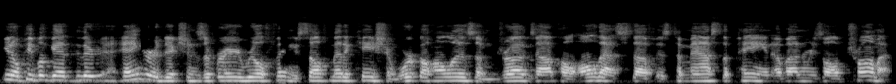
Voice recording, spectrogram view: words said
You know, people get their anger addictions are very real things. Self medication, workaholism, drugs, alcohol, all that stuff is to mask the pain of unresolved trauma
